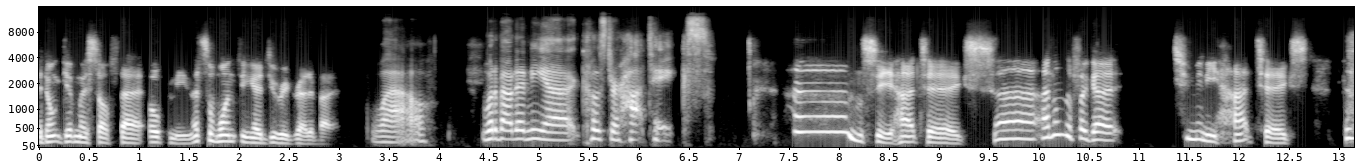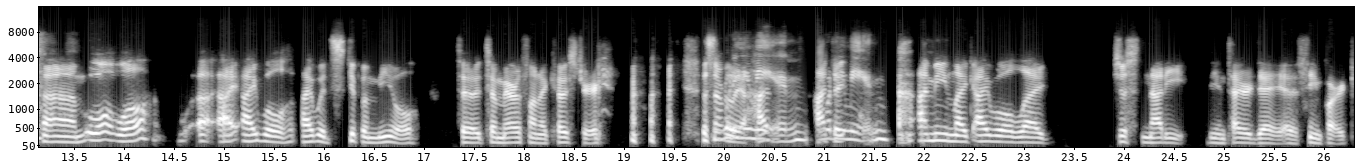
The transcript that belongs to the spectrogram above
i don't give myself that opening that's the one thing i do regret about it Wow. What about any uh, coaster hot takes? Um, let's see, hot takes. Uh, I don't know if I got too many hot takes. Um, well, well, uh, I, I will. I would skip a meal to to marathon a coaster. That's not what really do you hot. mean? hot What do you mean? I mean, like I will like just not eat the entire day at a theme park.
